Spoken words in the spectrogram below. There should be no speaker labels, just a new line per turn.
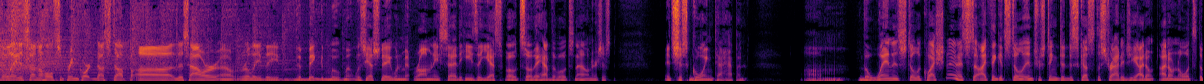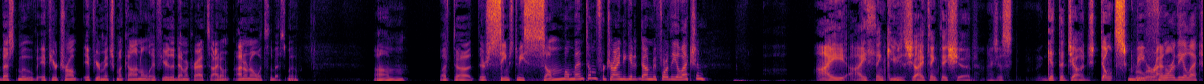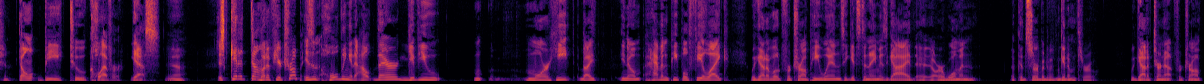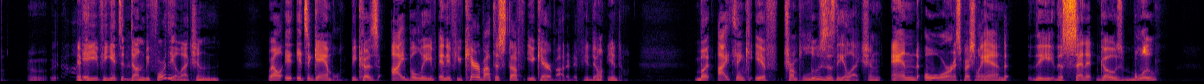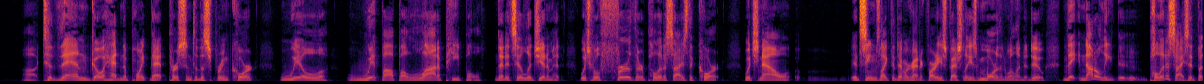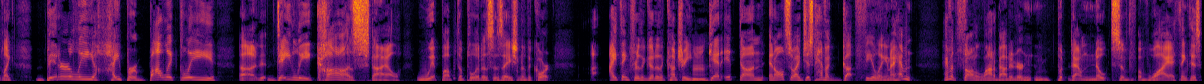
Have the latest on the whole Supreme Court dust up uh, this hour. Uh, really, the the big movement was yesterday when Mitt Romney said he's a yes vote. So they have the votes now, and there's just it's just going to happen. Um, the when is still a question, and it's I think it's still interesting to discuss the strategy. I don't I don't know what's the best move. If you're Trump, if you're Mitch McConnell, if you're the Democrats, I don't I don't know what's the best move. Um, but uh, there seems to be some momentum for trying to get it done before the election.
I I think you should, I think they should. I just get the judge. Don't screw
before
around
before the election.
Don't be too clever. Yes.
Yeah.
Just get it done.
But if your Trump isn't holding it out there, give you m- more heat by you know having people feel like we got to vote for Trump. He wins. He gets to name his guy uh, or woman, a conservative, and get him through. We got to turn out for Trump. If
It-
he if he gets it done before the election,
Well, it, it's a gamble because I believe, and if you care about this stuff, you care about it. If you don't, you don't. But I think if Trump loses the election, and or especially and the the Senate goes blue, uh, to then go ahead and appoint that person to the Supreme Court will whip up a lot of people that it's illegitimate, which will further politicize the court. Which now it seems like the Democratic Party, especially, is more than willing to do. They not only uh, politicize it, but like bitterly, hyperbolically, uh, Daily Kos style whip up the politicization of the court. I- I think for the good of the country, get it done. And also, I just have a gut feeling, and I haven't I haven't thought a lot about it or put down notes of, of why I think this.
